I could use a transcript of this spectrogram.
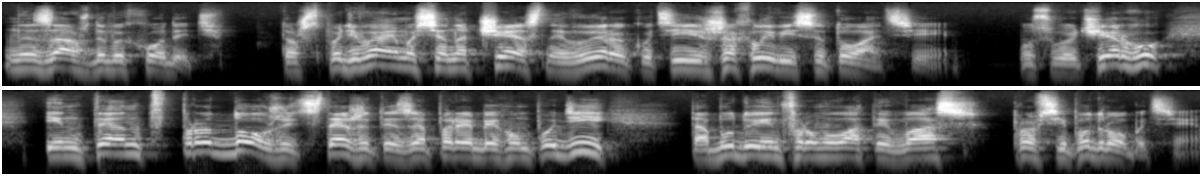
не завжди виходить. Тож сподіваємося на чесний вирок у цій жахливій ситуації. У свою чергу, інтент продовжить стежити за перебігом подій та буде інформувати вас про всі подробиці.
